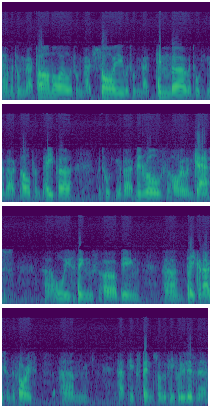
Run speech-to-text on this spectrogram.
Um, we're talking about palm oil, we're talking about soy, we're talking about timber, we're talking about pulp and paper, we're talking about minerals, oil and gas. Uh, all these things are being um, taken out of the forests um, at the expense of the people who live there.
